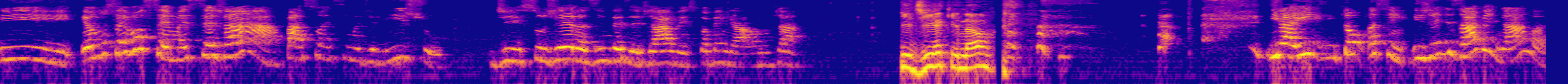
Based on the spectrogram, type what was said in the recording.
E eu não sei você, mas você já passou em cima de lixo de sujeiras indesejáveis com a bengala, não já? Que dia que não? e aí, então, assim, higienizar a bengala,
